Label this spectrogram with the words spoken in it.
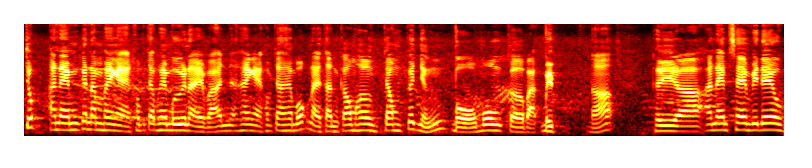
chúc anh em cái năm 2020 này và 2021 này thành công hơn trong cái những bộ môn cờ bạc bịp. Đó. Thì uh, anh em xem video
